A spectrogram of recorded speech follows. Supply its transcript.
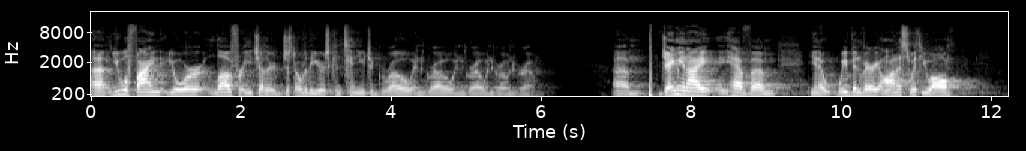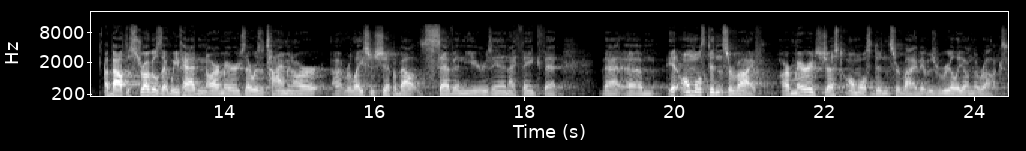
uh, you will find your love for each other just over the years continue to grow and grow and grow and grow and grow. Um, Jamie and I have, um, you know, we've been very honest with you all about the struggles that we've had in our marriage. There was a time in our uh, relationship, about seven years in, I think, that, that um, it almost didn't survive. Our marriage just almost didn't survive. It was really on the rocks.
